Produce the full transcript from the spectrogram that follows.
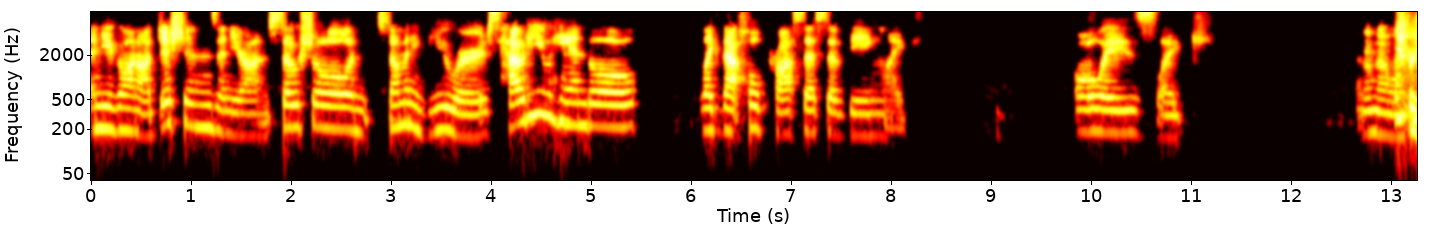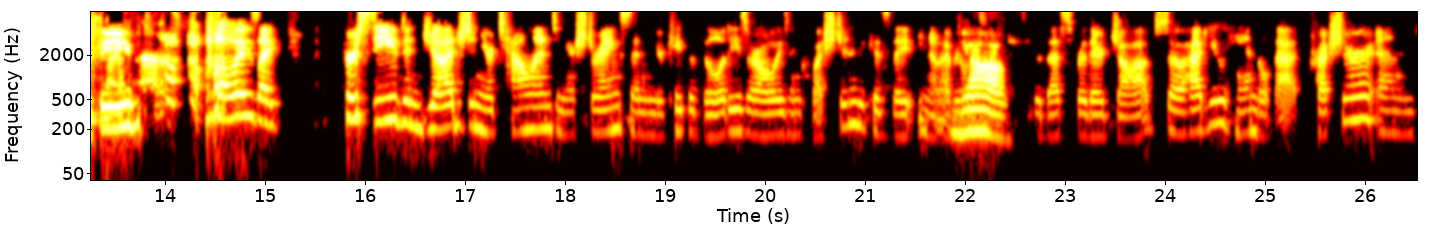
and you go on auditions and you're on social and so many viewers, how do you handle like that whole process of being like always like I don't know. Perceived. always like perceived and judged and your talent and your strengths and your capabilities are always in question because they you know everyone's Yeah. trying to do the best for their job so how do you handle that pressure and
